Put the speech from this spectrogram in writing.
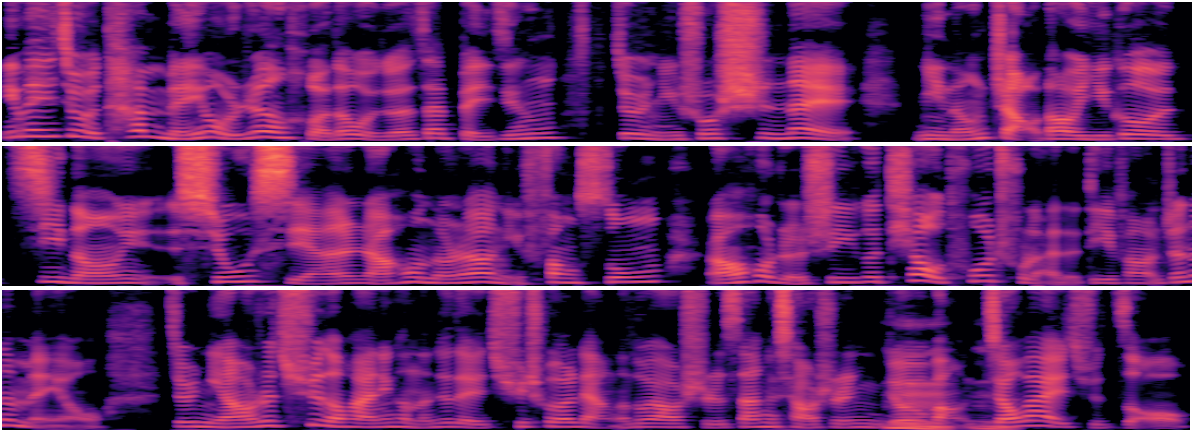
因为就是它没有任何的，我觉得在北京，就是你说室内，你能找到一个既能休闲，然后能让你放松，然后或者是一个跳脱出来的地方，真的没有。就是你要是去的话，你可能就得驱车两个多小时、三个小时，你就嗯往嗯郊外去走。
